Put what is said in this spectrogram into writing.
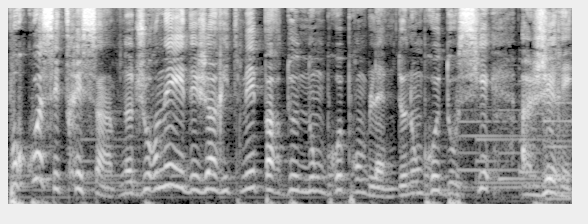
Pourquoi c'est très simple Notre journée est déjà rythmée par de nombreux problèmes, de nombreux dossiers à gérer.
